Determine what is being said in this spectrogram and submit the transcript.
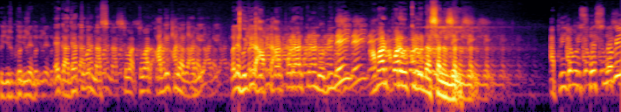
হুজুর বললেন এ গাধা তোমার তোমার তোমার আগে কি হবে? আগে বলে হুজুর আপনার পরে আর কোনো নবী নেই আমার পরেও কোনো নাসাল নেই। আপনি যেমন শেষ নবী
